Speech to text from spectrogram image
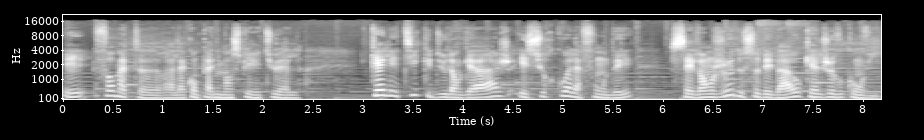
et formateur à l'accompagnement spirituel. Quelle éthique du langage et sur quoi la fonder C'est l'enjeu de ce débat auquel je vous convie.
